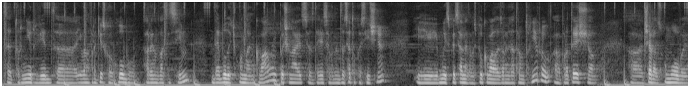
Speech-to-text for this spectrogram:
Це турнір від е, Івано-Франківського клубу Арена 27, де будуть онлайн-квали. Починаються, здається, вони 20 січня. І ми спеціально там спілкувалися з організатором турніру е, про те, що е, через умови,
